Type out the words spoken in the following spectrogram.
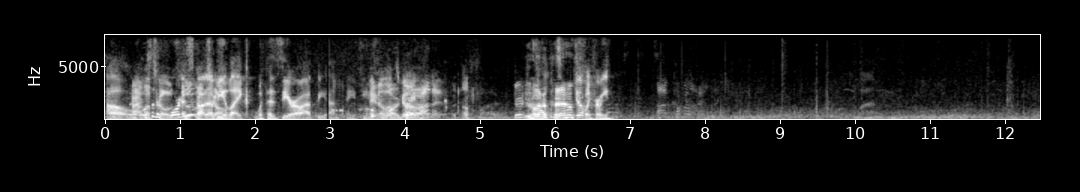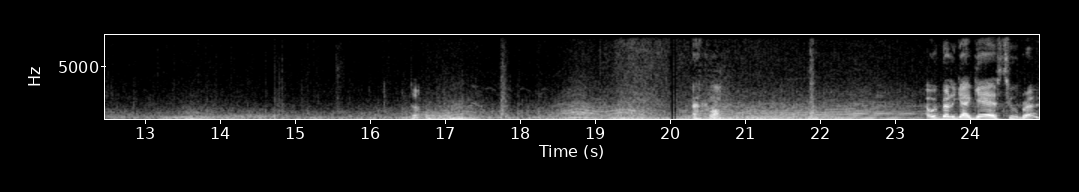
Oh, All right, let's wasn't it go. 40? it's Let's gotta be go. like with a zero at the end, maybe. Tina, let's my go. God. 300. What the fuck? You 100 pounds? Get away from me. Uh, Carmella, I- Ah, come on. Oh, we barely got gas too, bruh.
